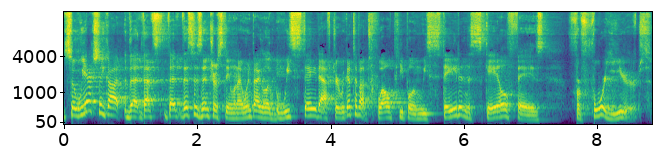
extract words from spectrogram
So we actually got that. That's that. This is interesting. When I went back, look, we stayed after we got to about twelve people, and we stayed in the scale phase for four years.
